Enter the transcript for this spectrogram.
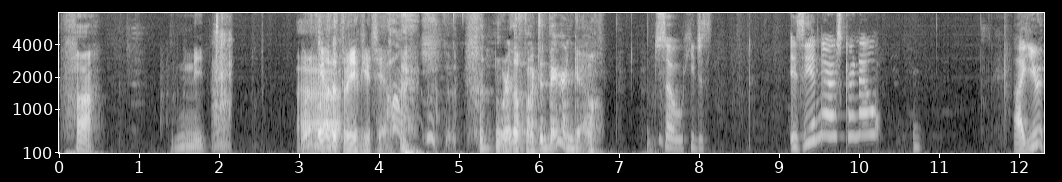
Huh. Neat. What did the other three of you do? Where the fuck did Baron go? So he just is he in Nazcairn now? Uh, you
